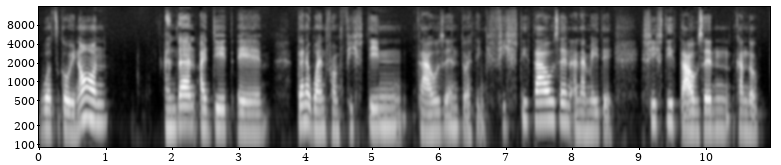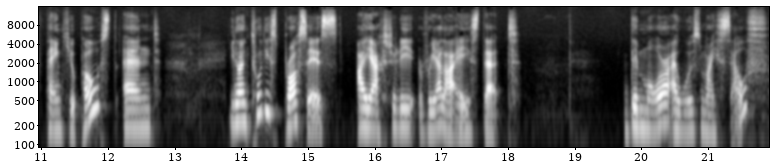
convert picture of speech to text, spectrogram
what's going on? And then I did a, then I went from 15,000 to I think 50,000, and I made a 50,000 kind of thank you post. And, you know, and through this process, I actually realized that the more I was myself,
